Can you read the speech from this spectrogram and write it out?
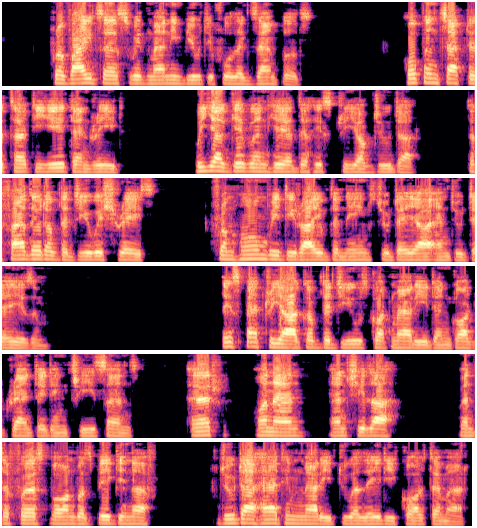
provides us with many beautiful examples. Open chapter 38 and read. We are given here the history of Judah, the father of the Jewish race, from whom we derive the names Judea and Judaism. This patriarch of the Jews got married and God granted him three sons, Er, Onan, and Shelah. When the firstborn was big enough, Judah had him married to a lady called Tamar.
